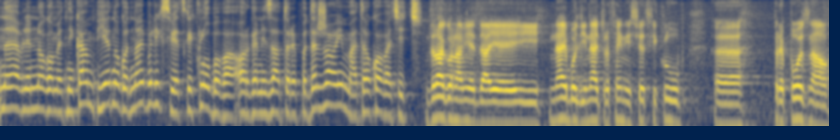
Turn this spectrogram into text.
Najavljen nogometni kamp jednog od najboljih svjetskih klubova. Organizator je podržao i Mateo Kovačić. Drago nam je da je i najbolji i najtrofejniji svjetski klub e, prepoznao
